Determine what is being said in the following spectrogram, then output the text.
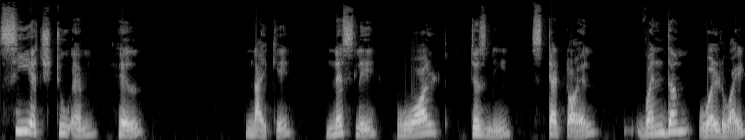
ch2m hill nike nestle walt disney Statoil, Wyndham Worldwide.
